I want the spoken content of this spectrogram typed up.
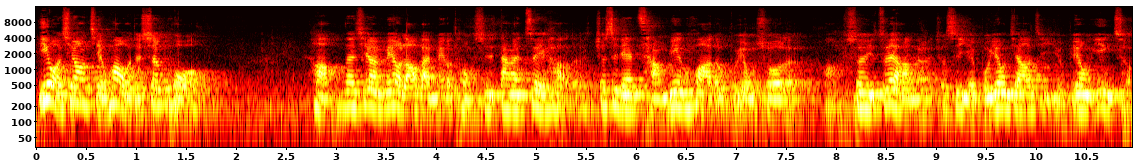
因为我希望简化我的生活。好，那既然没有老板，没有同事，当然最好的就是连场面话都不用说了啊。所以最好呢，就是也不用交际，也不用应酬。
